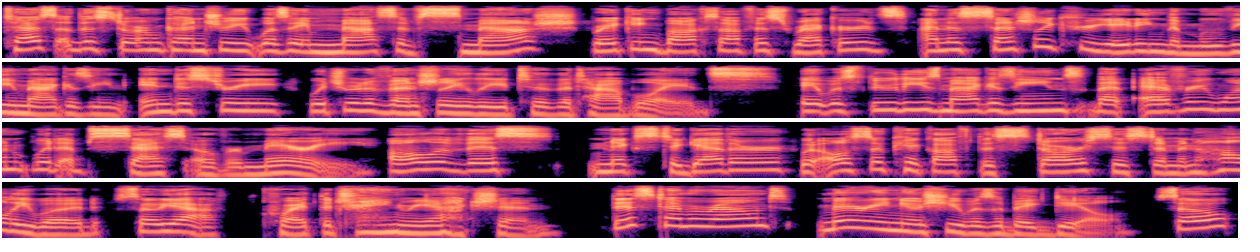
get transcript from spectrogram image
Tess of the Storm Country was a massive smash, breaking box office records and essentially creating the movie magazine industry, which would eventually lead to the tabloids. It was through these magazines that everyone would obsess over Mary. All of this mixed together would also kick off the star system in Hollywood. So, yeah, quite the train reaction. This time around, Mary knew she was a big deal. So,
